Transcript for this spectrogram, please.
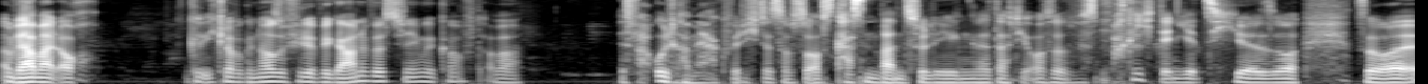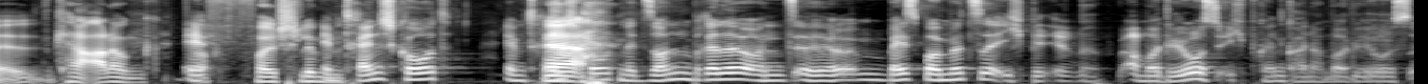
Und wir haben halt auch ich glaube, genauso viele vegane Würstchen eben gekauft, aber es war ultra merkwürdig, das auf, so aufs Kassenband zu legen. Da dachte ich auch so, was mache ich denn jetzt hier? So, so äh, keine Ahnung, Äh, voll schlimm. Im Trenchcoat, im Trenchcoat mit Sonnenbrille und äh, Baseballmütze. Ich bin äh, Amadeus, ich kenne keinen Amadeus.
